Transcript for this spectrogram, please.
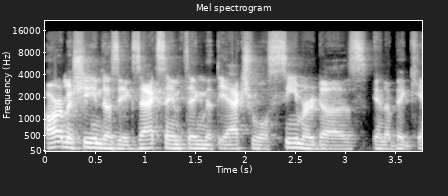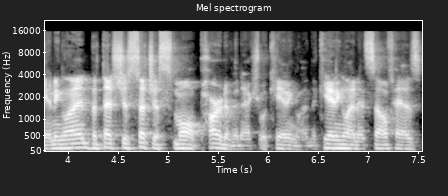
our machine does the exact same thing that the actual seamer does in a big canning line, but that's just such a small part of an actual canning line. The canning line itself has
